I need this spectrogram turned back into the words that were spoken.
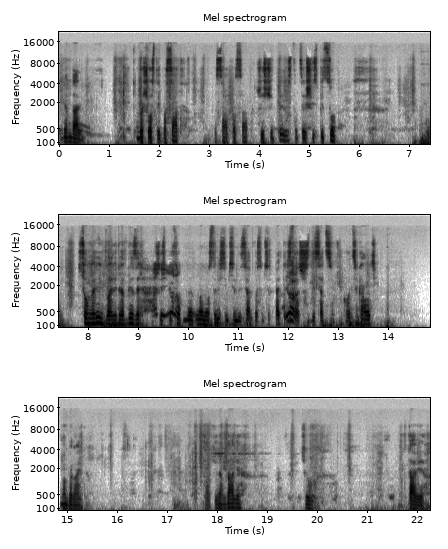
Йдемо далі. Б6 Passat. Passat, Passat 6400, це 6500. Сьомий рік, 2 літра дизель, 6500, 098, 70, 85, 367. Кого цікавить, набирайте. Так, ідемо далі. Чув. Октавія.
